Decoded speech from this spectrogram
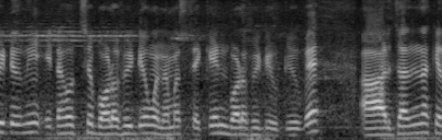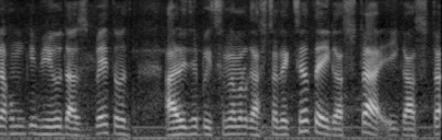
ভিডিও নিয়ে, এটা হচ্ছে বড় ভিডিও মানে আমার সেকেন্ড বড় ভিডিও ইউটিউবে আর জানি না কীরকম কি ভিউজ আসবে, তো আর এই যে পিছনে আমার গাছটা দেখছে তো, এই গাছটা? এই গাছটা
